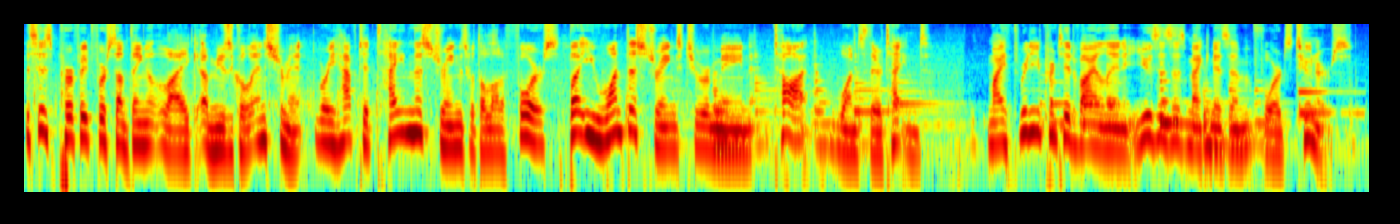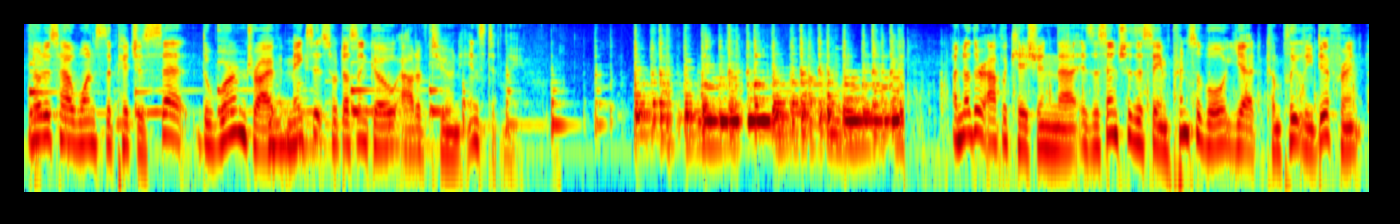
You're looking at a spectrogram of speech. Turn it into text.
This is perfect for something like a musical instrument where you have to tighten the strings with a lot of force, but you want the strings to remain taut once they're tightened. My 3D printed violin uses this mechanism for its tuners. Notice how once the pitch is set, the worm drive makes it so it doesn't go out of tune instantly. Another application that is essentially the same principle yet completely different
